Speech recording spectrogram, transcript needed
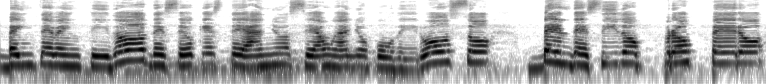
2022. Deseo que este año sea un año poderoso, bendecido, próspero,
